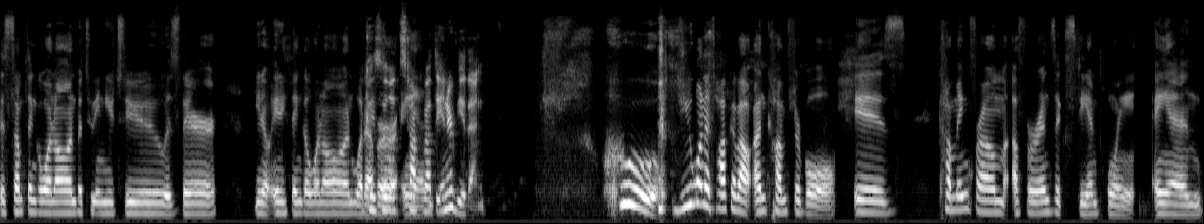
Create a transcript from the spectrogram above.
is something going on between you two? Is there, you know, anything going on? Whatever. Okay, so let's talk about the interview then. who do you want to talk about uncomfortable is coming from a forensic standpoint and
